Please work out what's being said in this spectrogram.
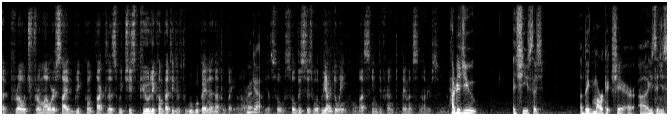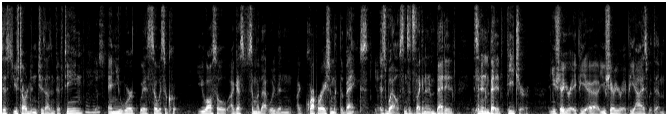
approach from our side, Blik Contactless, which is purely competitive to Google Pay and Apple Pay on our Right. part. Yeah. So, so this is what we are doing, more or less in different payment scenarios. How did you achieve such a big market share? Uh, you said you sis- you started in 2015, Yes. and you work with so it's a cr- you also I guess some of that would have been like cooperation with the banks Yes. as well, since it's like an embedded it's an embedded feature, and you share your AP uh, you share your APIs with them.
